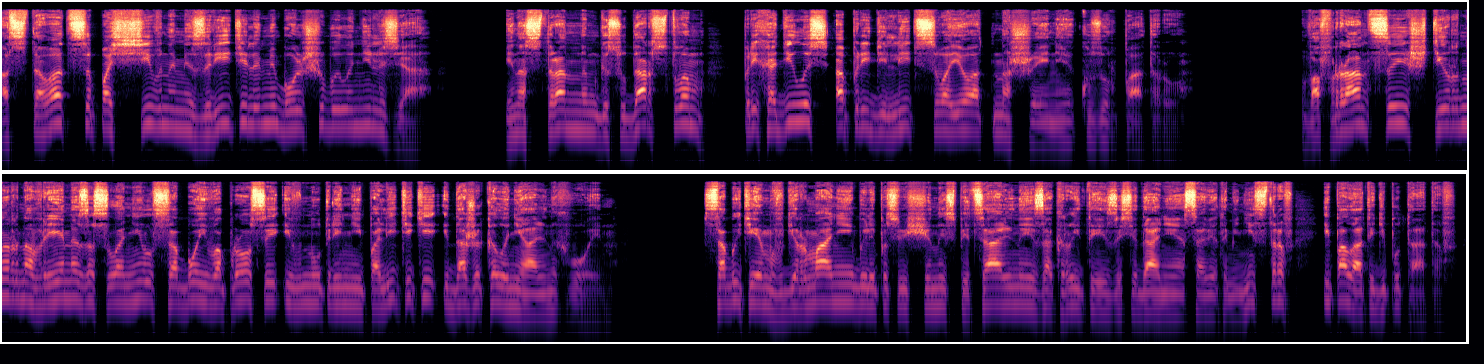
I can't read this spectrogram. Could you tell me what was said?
Оставаться пассивными зрителями больше было нельзя. Иностранным государствам приходилось определить свое отношение к узурпатору. Во Франции Штирнер на время заслонил собой вопросы и внутренней политики, и даже колониальных войн. Событиям в Германии были посвящены специальные закрытые заседания Совета министров и Палаты депутатов –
